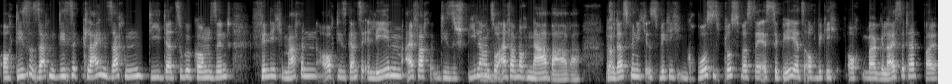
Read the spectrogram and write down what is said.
auch diese Sachen, diese kleinen Sachen, die dazugekommen sind, finde ich, machen auch dieses ganze Erleben einfach diese Spieler mhm. und so mhm. einfach noch nahbarer. Also ja. das finde ich ist wirklich ein großes Plus, was der SCP jetzt auch wirklich auch mal geleistet hat, weil,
